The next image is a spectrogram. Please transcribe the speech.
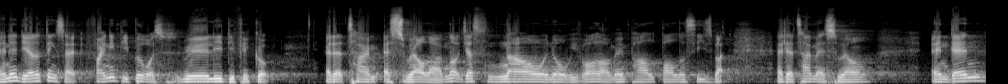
And then the other thing is that finding people was really difficult at that time as well. Uh, not just now, you know, with all our manpower policies, but at that time as well. And then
